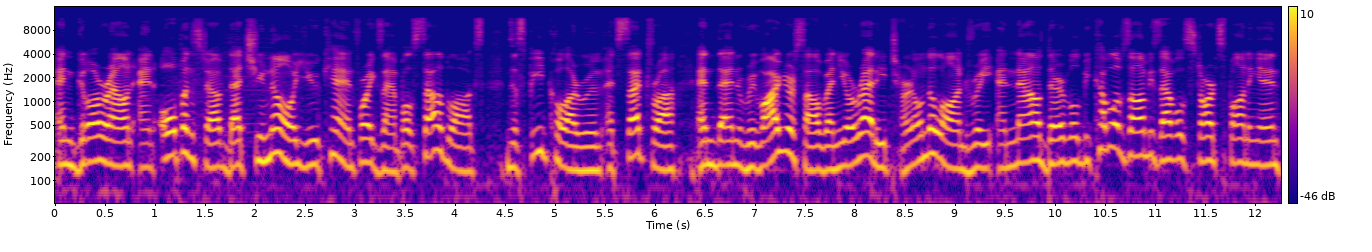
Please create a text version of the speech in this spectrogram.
and go around and open stuff that you know you can. For example, cell blocks, the speed cola room, etc. And then revive yourself when you're ready, turn on the laundry, and now there will be a couple of zombies that will start spawning in.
